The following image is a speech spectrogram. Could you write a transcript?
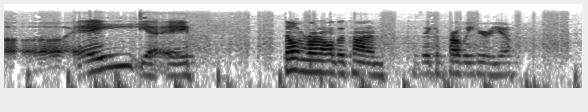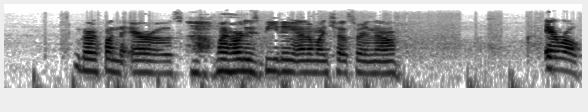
Uh, A? Yeah, A. Don't run all the time, because they can probably hear you. We gotta find the arrows. my heart is beating out of my chest right now. Arrow!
